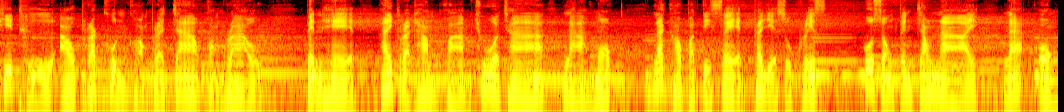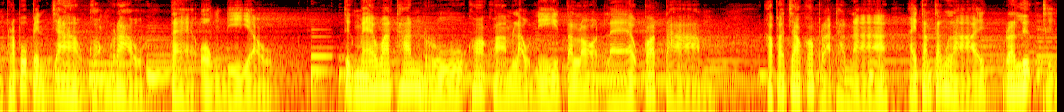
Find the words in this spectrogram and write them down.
ที่ถือเอาพระคุณของพระเจ้าของเรา เป็นเหตุให้กระทำความชั่วช้าลามก และเขาปฏิเสธพระเยซูคริสต์ผู้ทรงเป็นเจ้านาย และองค์พระผู้เป็นเจ้าของเรา แต่องค์เดียว ถึงแม้ว่าท่านรู้ข้อความเหล่านี้ตลอดแล้วก็ตามข้าพเจ้าก็ปรารถนาให้ท่านทั้งหลายระลึกถึง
